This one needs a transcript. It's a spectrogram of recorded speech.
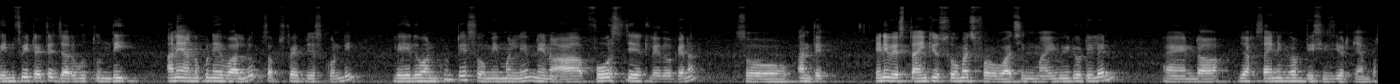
బెనిఫిట్ అయితే జరుగుతుంది అని అనుకునే వాళ్ళు సబ్స్క్రైబ్ చేసుకోండి. లేదు అనుకుంటే సో మిమ్మల్ని నేను ఆ ఫోర్స్ చేయట్లేదు ఓకేనా? సో అంతే. Anyways thank you so much for watching my video టిలెన్ and and uh, yeah signing off. This is your campus.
